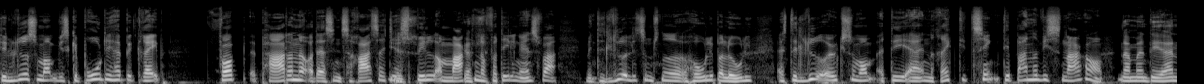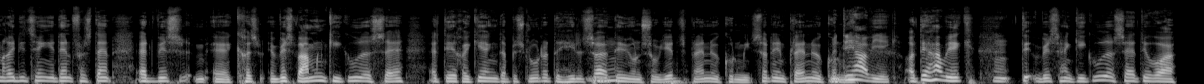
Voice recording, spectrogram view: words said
det lyder som om, vi skal bruge det her begreb for parterne og deres interesser i det Yes. her spil om magten Yes. og fordeling af ansvar, men det lyder lidt som sådan noget holy baloney. Altså, det lyder jo ikke som om, at det er en rigtig ting. Det er bare noget, vi snakker om. Nej, men det er en rigtig ting i den forstand, at hvis, øh, Chris, hvis Vammen gik ud og sagde, at det er regeringen, der beslutter det hele, så mm-hmm. er det jo en sovjetisk planøkonomi. Så er det en planøkonomi. Men det har vi ikke. Og det har vi ikke. Mm. Det, hvis han gik ud og sagde, at det var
